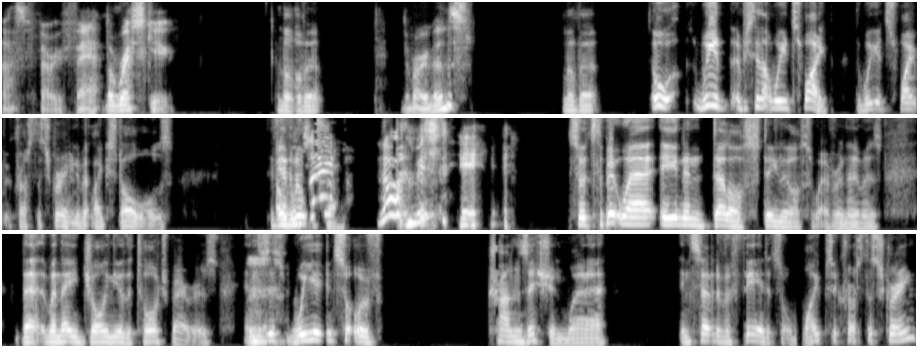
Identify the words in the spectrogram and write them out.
That's very fair. The Rescue. Love it, The Romans. love it. Oh, weird! Have you seen that weird swipe? The weird swipe across the screen, a bit like Star Wars. Have you Oh, ever noticed that? No, I missed it. So it's the bit where Ian and Delos, Delos, whatever her name is, that when they join the other torchbearers, and there's this weird sort of transition where instead of a fade, it sort of wipes across the screen,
